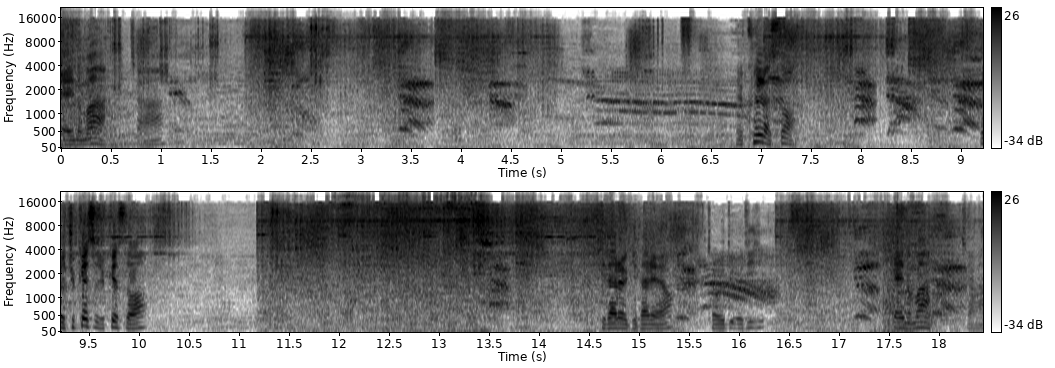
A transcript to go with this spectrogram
야 이놈아 자 야, 큰일 났어. 야, 죽겠어, 죽겠어. 기다려, 기다려요. 자, 어디, 어디지? 야, 이놈아. 자.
